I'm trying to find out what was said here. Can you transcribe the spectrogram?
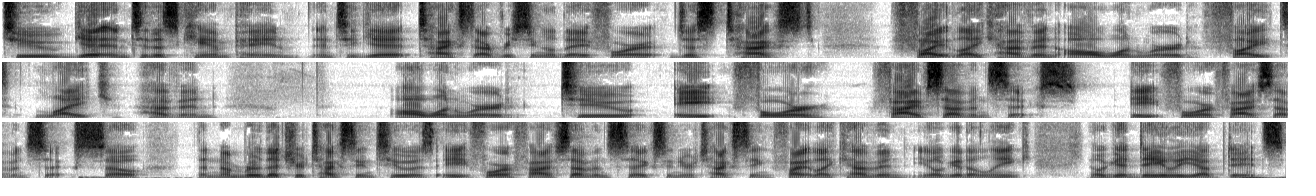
to get into this campaign and to get text every single day for it, just text "fight like heaven" all one word, "fight like heaven" all one word to eight four five seven six. 84576. So the number that you're texting to is 84576, and you're texting Fight Like Heaven. You'll get a link. You'll get daily updates.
